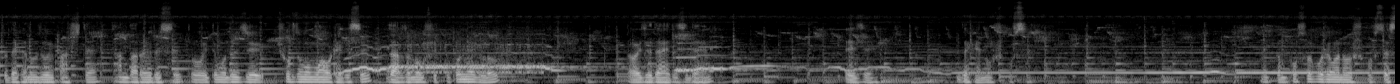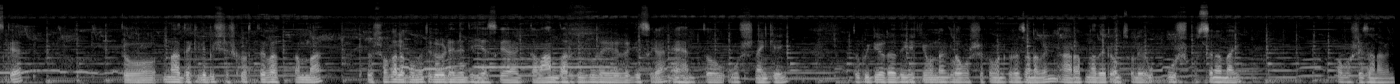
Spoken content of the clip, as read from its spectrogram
তো দেখেন ওই যে ওই পাশটা আন্ধার হয়ে রয়েছে। তো ইতিমধ্যে যে সূর্য মামা উঠে গেছে, যার জন্য উস একটু কমে গেল। ওই যে দেখাইতেছি, দেখেন। এই যে, দেখেন, উস পড়ছে। একদম প্রচুর পরিমাণে উস পড়ছে আজকে। তো না দেখলে বিশ্বাস করতে পারতাম না। তো সকালে ঘুমে থেকে উঠে দেখি আজকে একদম আন্ধার ঘুরে গেছে গা। এখন তো উস নাই গেই তো ভিডিওটা দেখে কেমন লাগল অবশ্যই কমেন্ট করে জানাবেন। আর আপনাদের অঞ্চলে উস পড়ছে না নাই, অবশ্যই জানাবেন।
